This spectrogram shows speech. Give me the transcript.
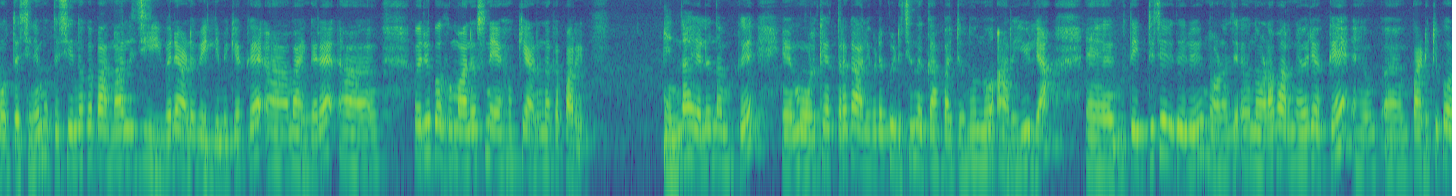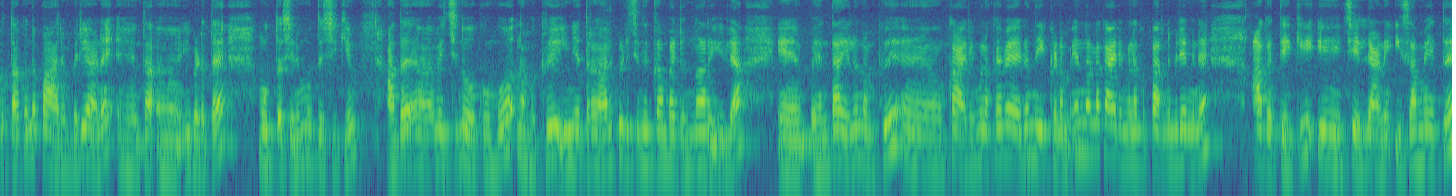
മുത്തശ്ശിനെ മുത്തച്ഛനെ മുത്തശ്ശി എന്നൊക്കെ പറഞ്ഞാൽ ജീവനാണ്. വല്യമ്മയ്ക്കൊക്കെ ഭയങ്കര ഒരു ബഹുമാനവും സ്നേഹമൊക്കെയാണെന്നൊക്കെ പറയും. എന്തായാലും നമുക്ക് മോൾക്ക് എത്ര കാലം ഇവിടെ പിടിച്ചു നിൽക്കാൻ പറ്റുമെന്നൊന്നും അറിയില്ല. തെറ്റ് ചെയ്തൊരു നുണ നുണ പറഞ്ഞവരൊക്കെ പടിക്ക് പുറത്താക്കുന്ന പാരമ്പര്യമാണ് ഇവിടുത്തെ മുത്തശ്ശനും മുത്തശ്ശിക്കും. അത് വെച്ച് നോക്കുമ്പോൾ നമുക്ക് ഇനി എത്ര കാലം പിടിച്ചു നിൽക്കാൻ പറ്റുമെന്ന് അറിയില്ല. എന്തായാലും നമുക്ക് കാര്യങ്ങളൊക്കെ വേഗം നീക്കണം എന്നുള്ള കാര്യങ്ങളൊക്കെ പറഞ്ഞവരങ്ങനെ അകത്തേക്ക് ചെല്ലാണ്. ഈ സമയത്ത്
